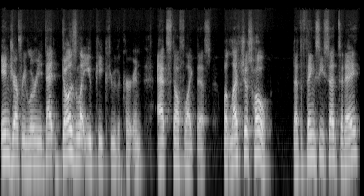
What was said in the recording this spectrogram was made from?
in Jeffrey Lurie that does let you peek through the curtain at stuff like this. But let's just hope that the things he said today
